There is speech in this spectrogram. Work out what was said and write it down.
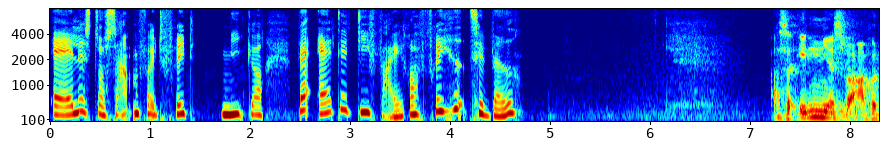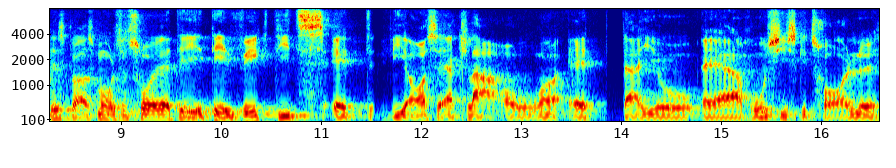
Alle står sammen for et frit Niger. Hvad er det, de fejrer? Frihed til hvad? Altså inden jeg svarer på det spørgsmål, så tror jeg, at det, det er vigtigt, at vi også er klar over, at der jo er russiske trolde,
